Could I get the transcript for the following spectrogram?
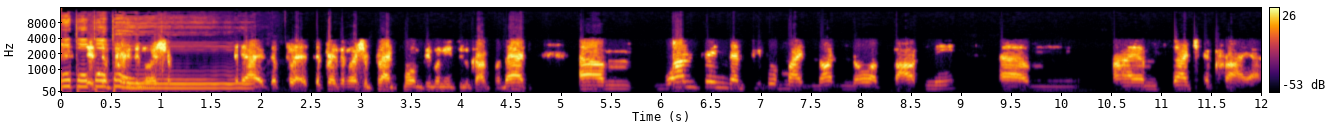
Boop, boop, It's a present boop. Yeah, it's a it's a present worship platform. People need to look out for that. Um, one thing that people might not know about me, um, I am such a crier.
